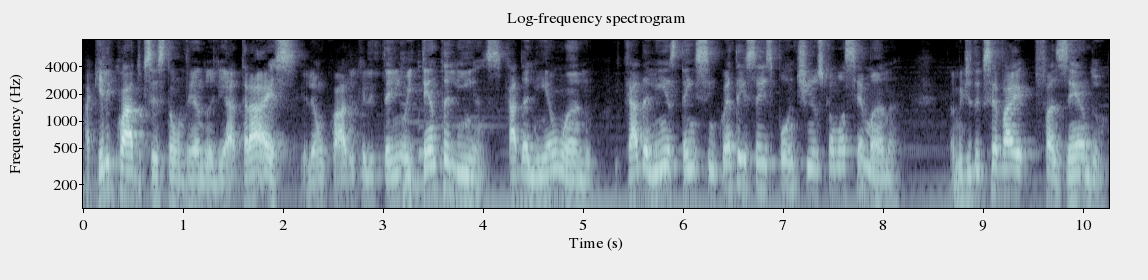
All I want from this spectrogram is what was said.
Aquele quadro que vocês estão vendo ali atrás, ele é um quadro que ele tem 80 linhas, cada linha é um ano. E cada linha tem 56 pontinhos, que é uma semana. À medida que você vai fazendo,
